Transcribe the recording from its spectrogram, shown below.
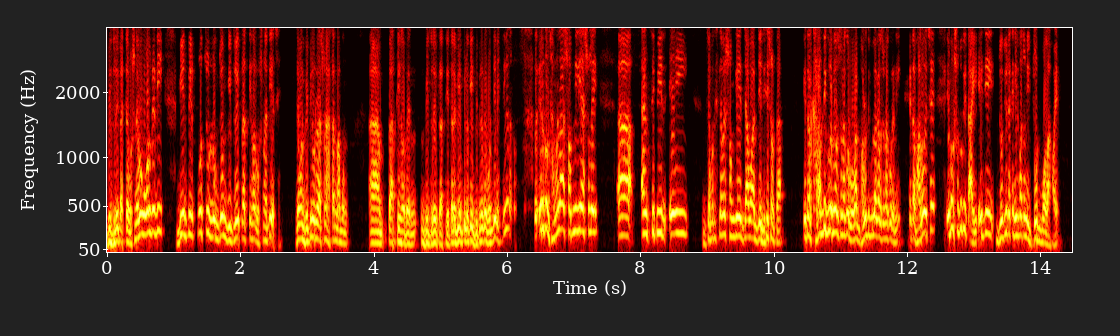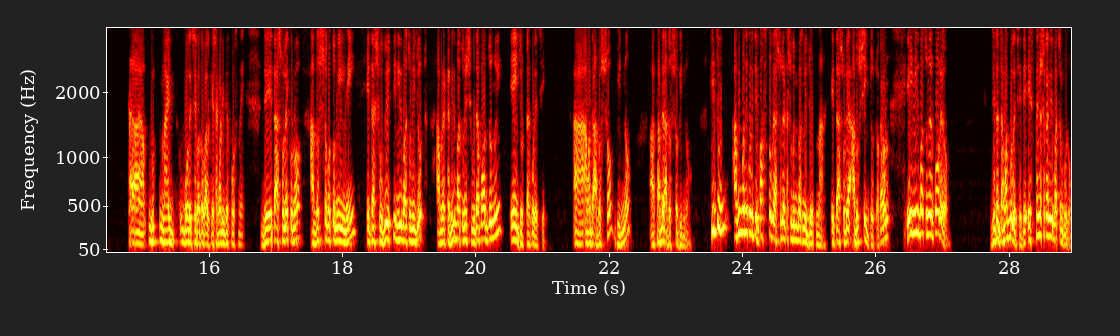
বিদ্রোহী প্রার্থী এবং অলরেডি বিএনপির প্রচুর লোকজন বিদ্রোহী প্রার্থী ঘোষণা দিয়েছে। যেমন বিপিনুর আসলে হাসান মামুন প্রার্থী হবেন, বিদ্রোহী প্রার্থী। তারা বিএনপি বিদ্রোহী ভোট দিবে তো? এরকম ঝামেলা সব মিলিয়ে আসলে এনসিপির এই জামাত ইসলামের সঙ্গে যাওয়ার যে ডিসিশনটা এটা খারাপ দিকগুলো আলোচনা করব ভালো দিকগুলো আলোচনা করিনি, এটা ভালো হয়েছে। এবং শুধু তাই, এই যে যদি এটা নির্বাচনী জোট বলা হয় নাই বলেছে গতকালকে সাংবাদিকদের প্রশ্নে, যে এটা আসলে কোনো আদর্শগত মিল নেই, এটা শুধু একটি নির্বাচনী জোট, আমরা একটা নির্বাচনী সুবিধা পাওয়ার জন্যই এই জোটটা করেছি। আমাদের আদর্শ ভিন্ন তাদের আদর্শ ভিন্ন। কিন্তু আমি মনে করি যে বাস্তবে আসলে এটা শুধু নির্বাচনী জোট না, এটা আসলে আদর্শিক জোট। কারণ এই নির্বাচনের পরেও, যেটা জামাত বলেছে যে স্থানীয় সরকার নির্বাচনগুলো,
